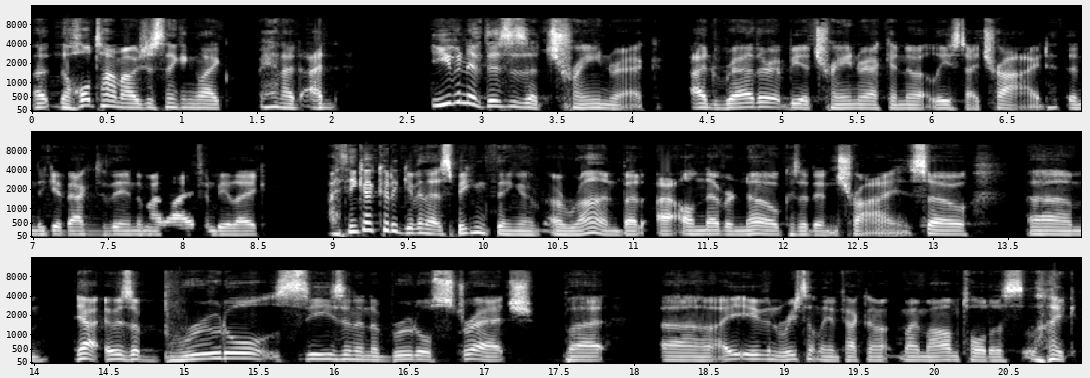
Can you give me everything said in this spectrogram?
uh, the whole time I was just thinking like, man, I'd, I'd, even if this is a train wreck, I'd rather it be a train wreck and know at least I tried than to get back to the end of my life and be like, I think I could have given that speaking thing a, a run, but I'll never know because I didn't try. So um, yeah, it was a brutal season and a brutal stretch, but uh, I even recently, in fact, my mom told us like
